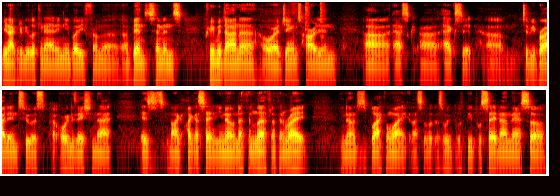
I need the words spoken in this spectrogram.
You're not going to be looking at anybody from a, a Ben Simmons prima donna or a James Harden uh, esque uh, exit um, to be brought into an organization that is like, like I said, you know, nothing left, nothing right, you know, just black and white. That's what, that's what people say down there. So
